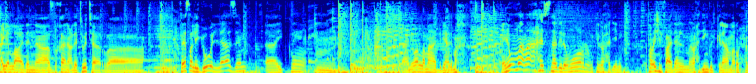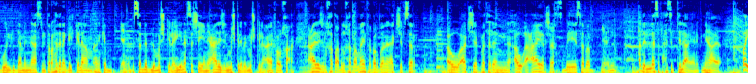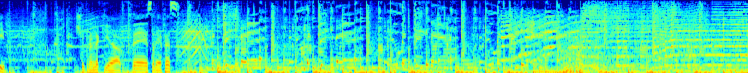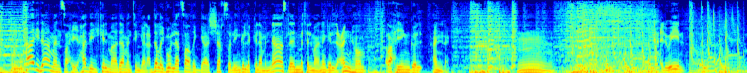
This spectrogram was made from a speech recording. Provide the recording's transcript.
حي الله اذا أصدقائنا على تويتر. آه، فيصل يقول لازم يكون يعني والله ما أدري هذا ما يعني هو ما ما أحس هذه الأمور ممكن الواحد يعني طب إيش الفائده؟ أنا لما الواحد ينقل كلام أروح أقول قدام الناس ترى هذا نقل كلام أنا كب يعني بسبب له مشكلة. هي نفس الشيء يعني عالج المشكلة بالمشكلة عارف؟ أو. عالج الخطأ بالخطأ. ما ينفع برضو أنا أكشف سر أو أكشف مثلا أو أعاير شخص بسبب يعني هذا للأسف أحس ابتلاء يعني في النهاية. طيب شكرا لك يا فيصل يا فس هذه دائما صحيح هذه الكلمة دائما تنقال. عبد الله يقول لا تصادق الشخص اللي ينقل لك كلام الناس لأن مثل ما نقل عنهم راح ينقل عنك. مم. حلوين.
